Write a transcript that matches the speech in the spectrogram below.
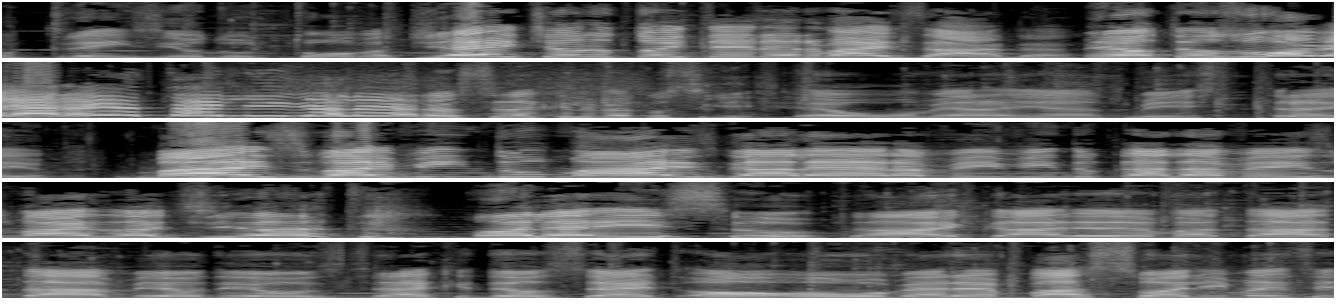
o trenzinho do Thomas. Gente, eu não tô entendendo mais nada. Meu Deus, o Homem-Aranha tá ali, galera. Será que ele vai conseguir? É o Homem-Aranha meio estranho. Mas vai vindo mais, galera. Vem vindo cada vez mais, não adianta. Olha isso. Ai, caramba, tá, tá, meu Deus. Será que deu certo? Ó, oh, o Homem-Aranha passou ali, mas ele...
